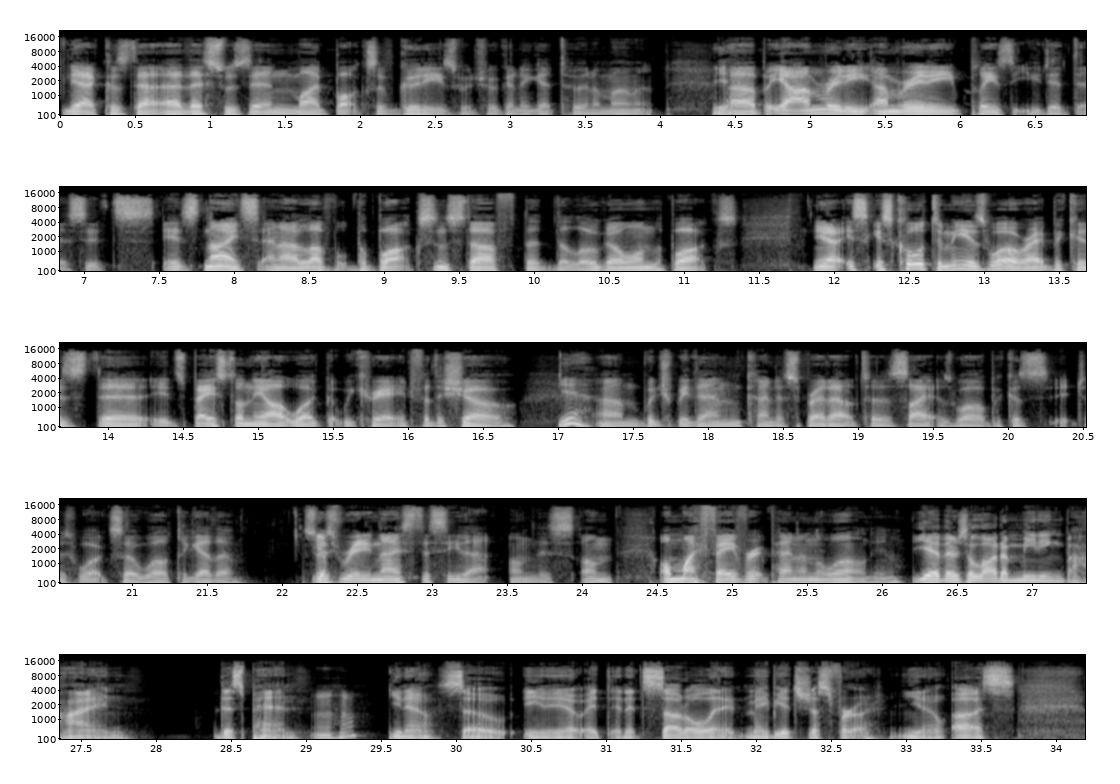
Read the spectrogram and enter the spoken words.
Yeah, because uh, this was in my box of goodies, which we're going to get to in a moment. Yeah. Uh, but yeah, I'm really, I'm really pleased that you did this. It's, it's nice, and I love the box and stuff. The the logo on the box, you know, it's it's cool to me as well, right? Because the it's based on the artwork that we created for the show. Yeah. Um, which we then kind of spread out to the site as well because it just works so well together. So yep. it's really nice to see that on this on on my favorite pen in the world. You know. Yeah, there's a lot of meaning behind this pen. Mm-hmm. You know, so you know, it, and it's subtle, and it, maybe it's just for you know us,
